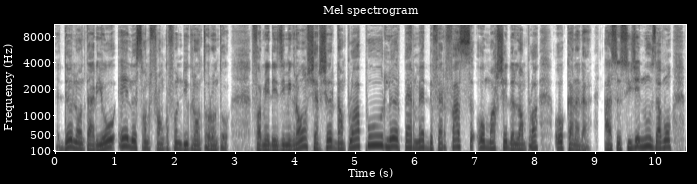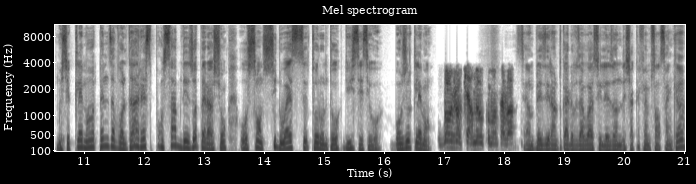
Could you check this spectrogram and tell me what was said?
de l'Ontario et le Centre francophone du Grand Toronto. Former des immigrants chercheurs d'emploi pour leur permettre de faire face au marché de l'emploi au Canada. À ce sujet, nous avons M. Clément Penzavolta, responsable des opérations au Centre Sud-Ouest Toronto du CCO. Bonjour Clément. Bonjour Tierno, comment ça va? C'est un plaisir en tout cas de vous avoir sur les zones de chaque FM 105.1.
